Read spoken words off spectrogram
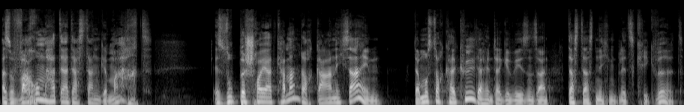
Also warum hat er das dann gemacht? So bescheuert kann man doch gar nicht sein. Da muss doch Kalkül dahinter gewesen sein, dass das nicht ein Blitzkrieg wird.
